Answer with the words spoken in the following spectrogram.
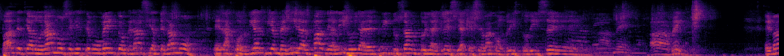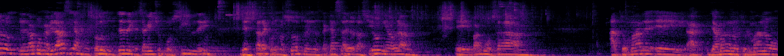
Padre, te adoramos en este momento. Gracias, te damos la cordial bienvenida al Padre, al Hijo y al Espíritu Santo y la iglesia que se va con Cristo. Dice, amén. Amén. Hermanos, le damos las gracias a todos ustedes que se han hecho posible de estar con nosotros en nuestra casa de oración y ahora eh, vamos a, a tomar, eh, a llamar a nuestro hermano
